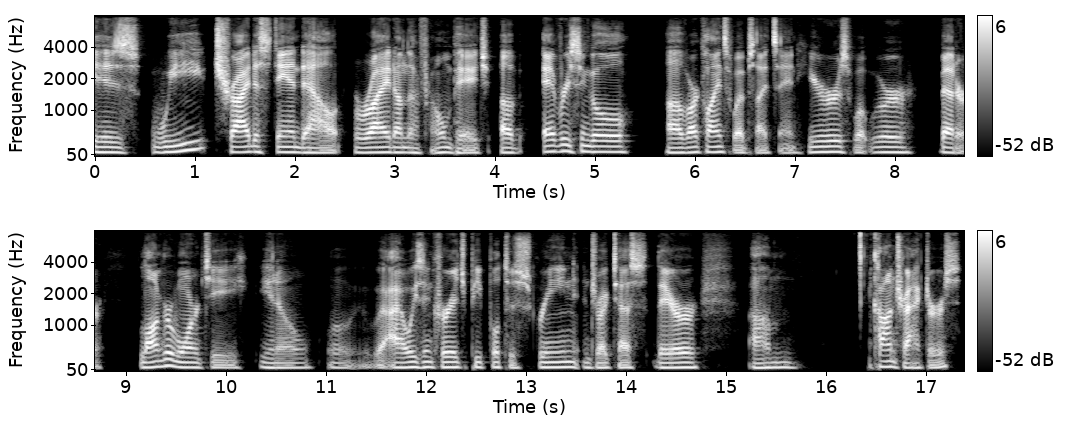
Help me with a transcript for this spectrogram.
is we try to stand out right on the homepage of every single of our clients' websites saying, here's what we're better longer warranty. You know, uh, I always encourage people to screen and drug test their um, contractors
